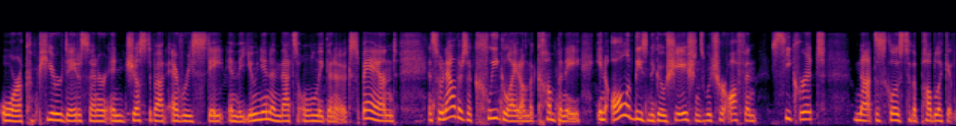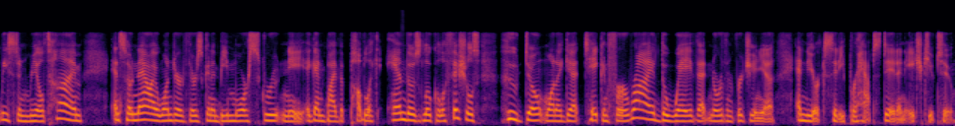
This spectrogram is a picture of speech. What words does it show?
or a computer data center in just about every state in the union, and that's only going to expand. And so now there's a Klieg light on the company in all of these negotiations, which are often secret, not disclosed to the public, at least in real time. And so now I wonder if there's going to be more scrutiny, again, by the public and those local officials who don't want to get taken for a ride the way that Northern Virginia and New York City perhaps did in HQ2.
